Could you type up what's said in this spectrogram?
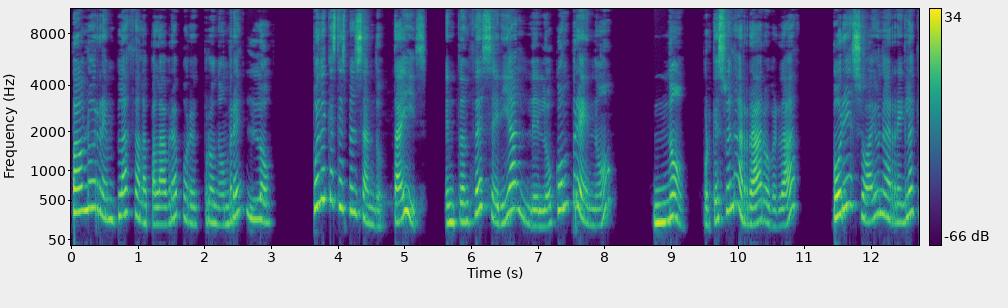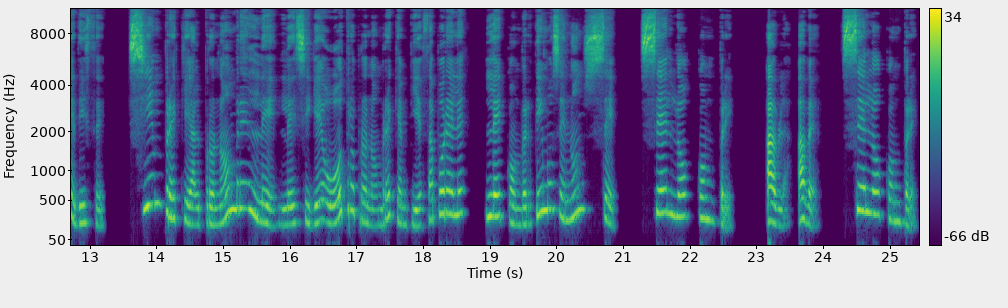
Pablo reemplaza la palabra por el pronombre lo. Puede que estés pensando, Thais, entonces sería le lo compré, ¿no? No, porque suena raro, ¿verdad? Por eso hay una regla que dice, siempre que al pronombre le le sigue otro pronombre que empieza por L, le convertimos en un se. Se lo compré. Habla, a ver, se lo compré.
